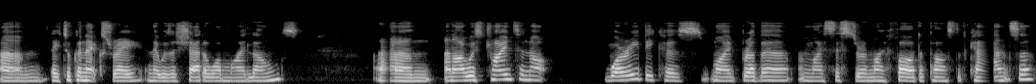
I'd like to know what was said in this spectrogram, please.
um, they took an X-ray and there was a shadow on my lungs, um, and I was trying to not worry because my brother and my sister and my father passed of cancer,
